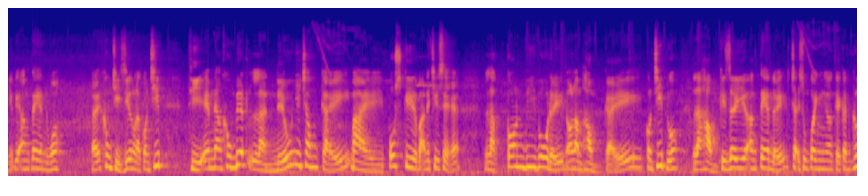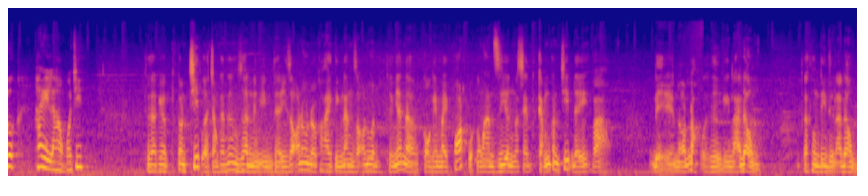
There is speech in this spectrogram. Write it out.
những cái anten đúng không? Đấy không chỉ riêng là con chip thì em đang không biết là nếu như trong cái bài post kia bạn ấy chia sẻ là con Vivo đấy nó làm hỏng cái con chip đúng không? Là hỏng cái dây anten đấy chạy xung quanh ờ, cái căn cước hay là hỏng con chip? thực ra cái con chip ở trong căn cước công dân thì mình thấy rõ luôn nó có hai tính năng rõ luôn thứ nhất là có cái máy port của công an riêng nó sẽ cắm con chip đấy vào để nó đọc từ cái lá đồng các thông tin từ lá đồng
